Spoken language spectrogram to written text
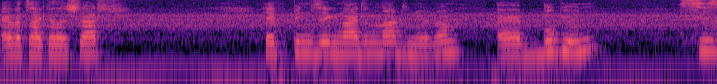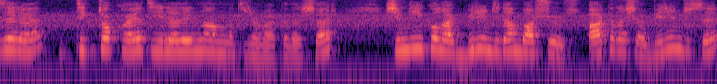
Evet arkadaşlar. Hepinize günaydınlar diliyorum. Ee, bugün sizlere TikTok hayat hilelerini anlatacağım arkadaşlar. Şimdi ilk olarak birinciden başlıyoruz. Arkadaşlar birincisi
